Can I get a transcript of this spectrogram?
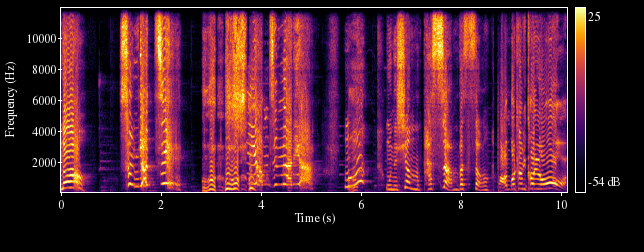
너 숨겼지? 어, 어, 어. 시험지 말이야 어? 오늘 시험 봤어 안 봤어? 안 봤다니까요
